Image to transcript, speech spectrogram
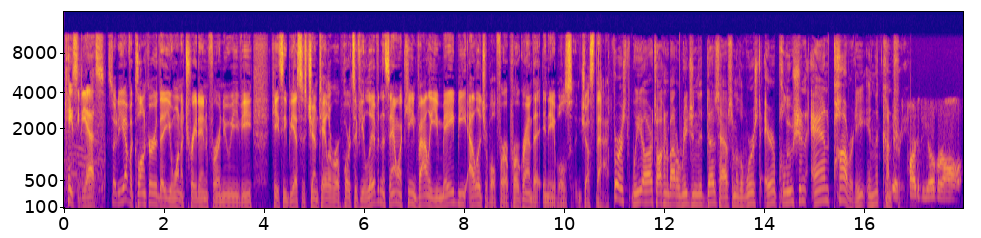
KCBS. So, do you have a clunker that you want to trade in for a new EV? KCBS's Jim Taylor reports if you live in the San Joaquin Valley, you may be eligible for a program that enables just that. First, we are talking about a region that does have some of the worst air pollution and poverty in the country. It's part of the overall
